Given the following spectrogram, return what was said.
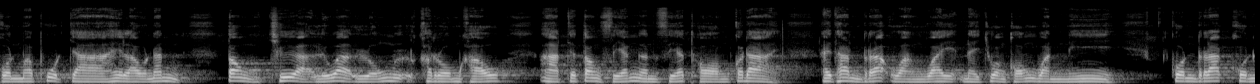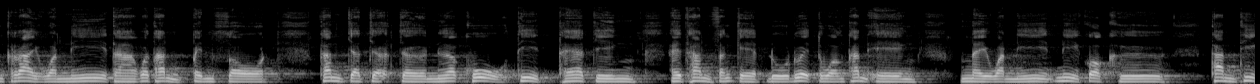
คนมาพูดจาให้เรานั้น ต้องเชื่อหรือว่าหลงคารมเขา อาจจะต้องเสียเงินเสียทองก็ได้ ให้ท่านระวังไว้ในช่วงของวันนี้ คนรักคนใคร่วันนี้ถ้าว่าท่านเป็นโสด ท่านจะเจอเจอเนื้อคู่ที่แท้จริง ให้ท่านสังเกตดูด้วยตัวของท่านเอง ในวันนี้นี่ก็คือ ท่านที่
